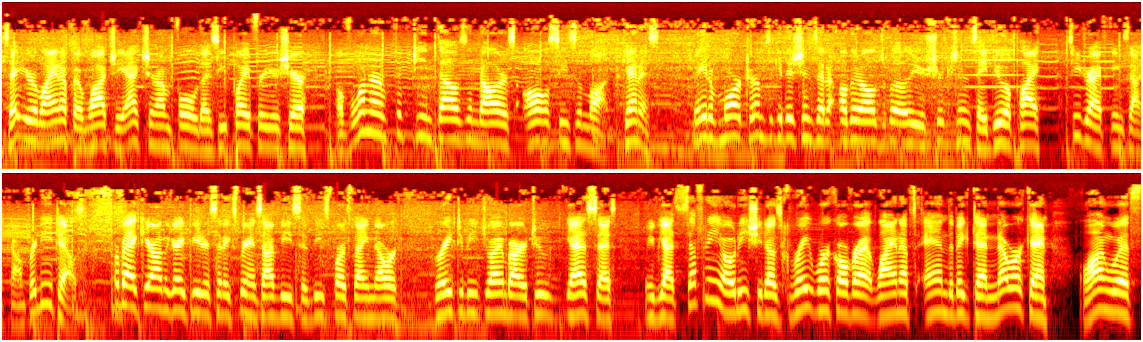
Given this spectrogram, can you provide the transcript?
set your lineup, and watch the action unfold as you play for your share of $115,000 all season long. Guinness, made of more terms and conditions and other eligibility restrictions. They do apply. See DraftKings.com for details. We're back here on the Greg Peterson Experience on VSIN, the Sports Betting Network. Great to be joined by our two guests as we've got Stephanie Odie. She does great work over at Lineups and the Big Ten Network. And Along with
